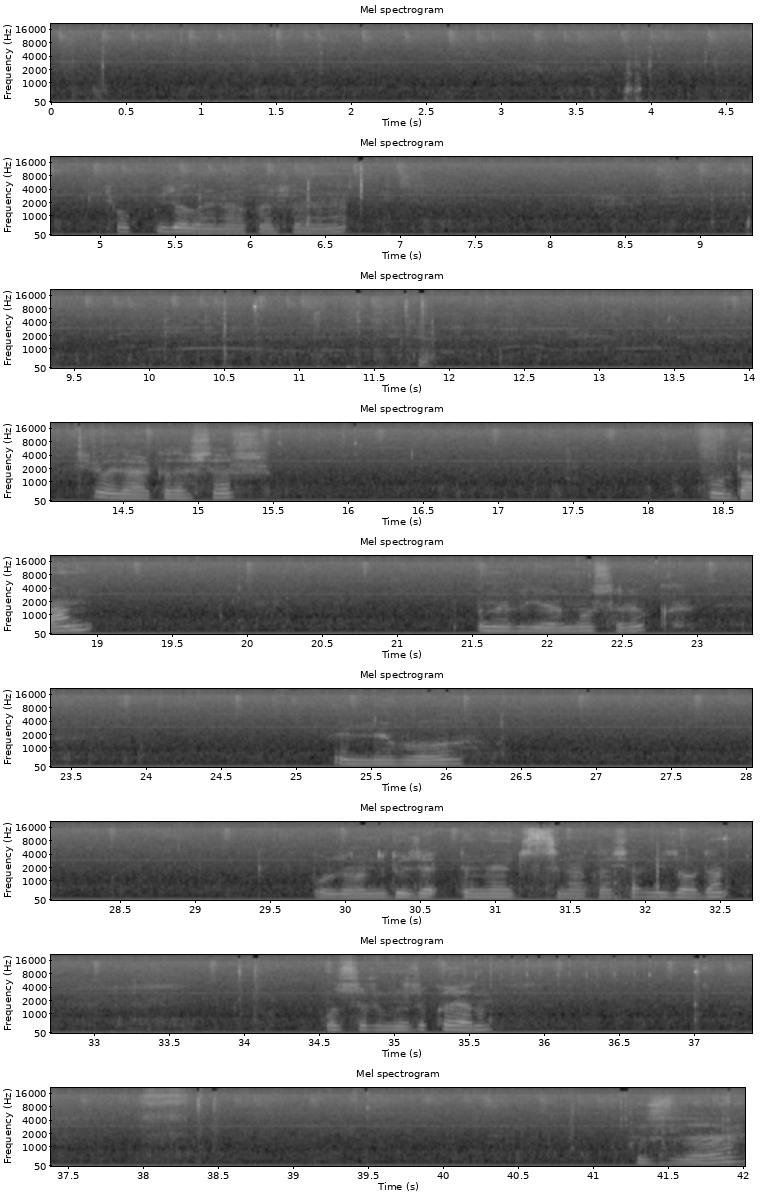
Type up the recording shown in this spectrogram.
Çok güzel oyun arkadaşlar. Şöyle arkadaşlar. Buradan bunu biliyorum osuruk. Ne bu? Buradan gözetlemeye gitsin arkadaşlar. Biz oradan osurumuzu koyalım. Hızlı.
